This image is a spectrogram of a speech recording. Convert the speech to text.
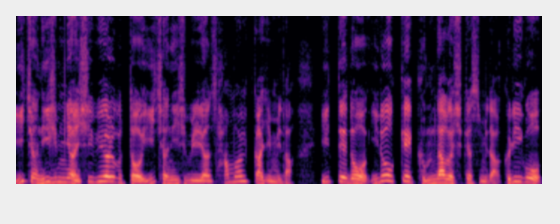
2020년 12월부터 2021년 3월까지입니다. 이때도 이렇게 급락을 시켰습니다. 그리고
